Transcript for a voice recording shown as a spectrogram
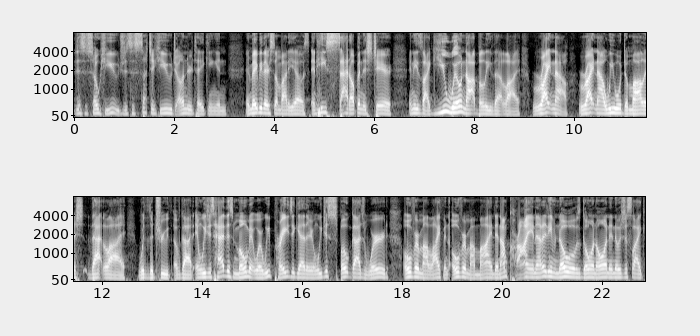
this is so huge. This is such a huge undertaking and and maybe there's somebody else. And he sat up in his chair and he's like, You will not believe that lie. Right now, right now, we will demolish that lie with the truth of God. And we just had this moment where we prayed together and we just spoke God's word over my life and over my mind. And I'm crying. I didn't even know what was going on. And it was just like,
